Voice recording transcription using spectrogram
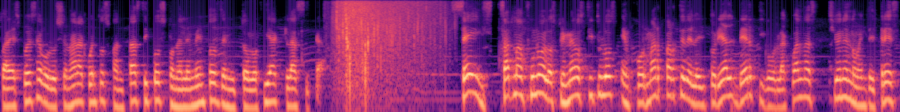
para después evolucionar a cuentos fantásticos con elementos de mitología clásica. 6. Satman fue uno de los primeros títulos en formar parte de la editorial Vértigo, la cual nació en el 93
